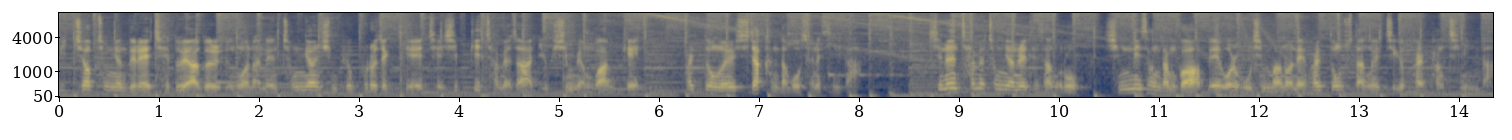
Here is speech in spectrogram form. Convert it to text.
미취업 청년들의 제도약을 응원하는 청년 쉼표 프로젝트의 제10기 참여자 60명과 함께 활동을 시작한다고 전했습니다. 시는 참여 청년을 대상으로 심리 상담과 매월 50만 원의 활동 수당을 지급할 방침입니다.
